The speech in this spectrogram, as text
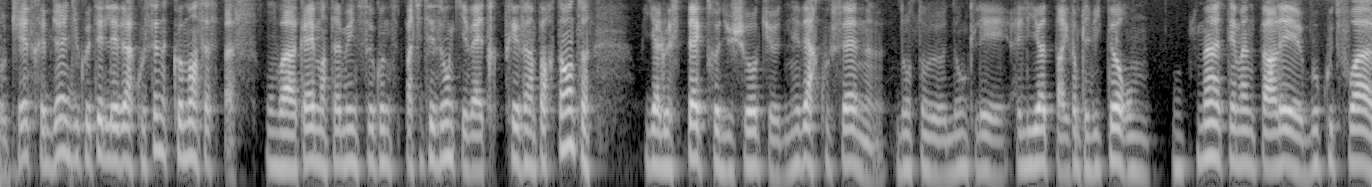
Ok, très bien. Et du côté de Leverkusen, comment ça se passe? On va quand même entamer une seconde partie de saison qui va être très importante. Il y a le spectre du choc Leverkusen, dont donc les Elliott, par exemple, les Victor ont maintes et maintes parlé beaucoup de fois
